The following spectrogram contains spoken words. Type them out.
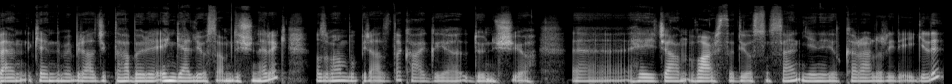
ben kendimi birazcık daha böyle engelliyorsam düşünerek o zaman bu biraz da kaygıya dönüşüyor. E, heyecan varsa diyorsun sen yeni yıl kararları ile ilgili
